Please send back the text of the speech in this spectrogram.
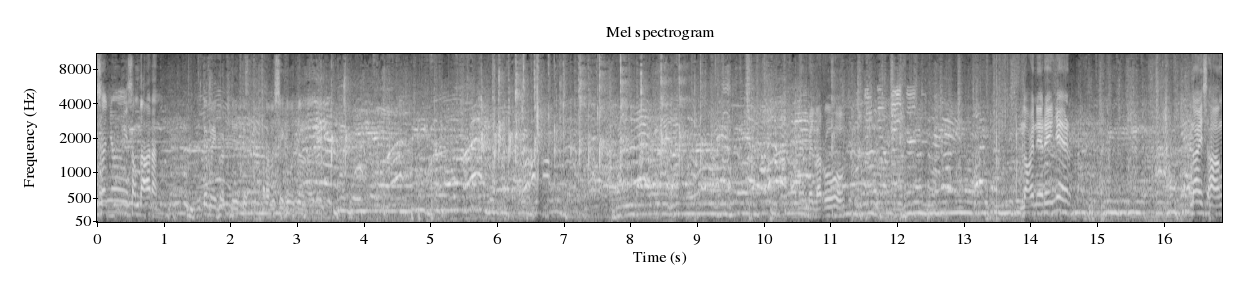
Saan yung isang daanan? Dito may court dito. Para siguro lang. Ay, may laro oh. Laki ni Rainier. Nice ang.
